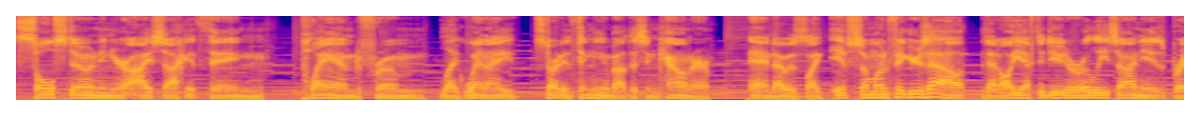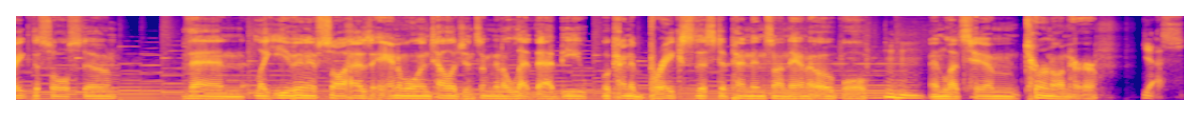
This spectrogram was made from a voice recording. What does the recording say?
soul stone in your eye socket thing planned from like when I started thinking about this encounter. And I was like, if someone figures out that all you have to do to release Anya is break the soul stone, then like even if Saw has animal intelligence, I'm gonna let that be what kind of breaks this dependence on Nana Opal hmm and lets him turn on her. Yes.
